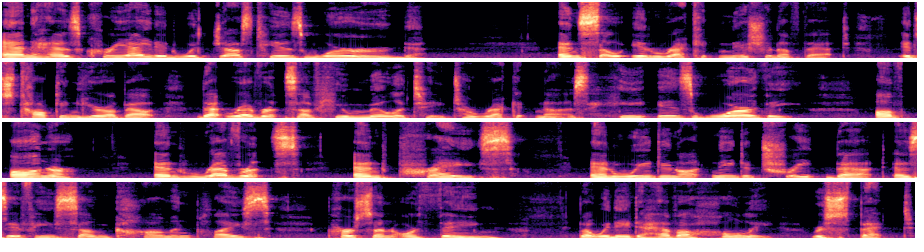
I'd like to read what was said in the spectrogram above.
and has created with just his word. And so, in recognition of that, it's talking here about that reverence of humility to recognize He is worthy of honor and reverence and praise. And we do not need to treat that as if He's some commonplace person or thing, but we need to have a holy respect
